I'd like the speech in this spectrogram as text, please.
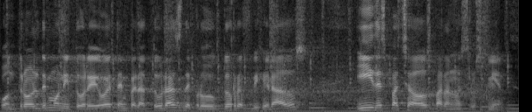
Control de monitoreo de temperaturas de productos refrigerados y despachados para nuestros clientes.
